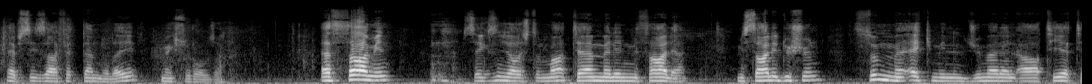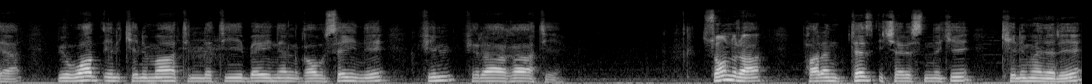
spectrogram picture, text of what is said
Hepsi izafetten dolayı meksur olacak. Es-samin 8. alıştırma teemmelil misale misali düşün sümme ekmilil cümelel atiyete bi vad'il kelimatilleti beynel gavseyni fil firagati sonra parantez içerisindeki kelimeleri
